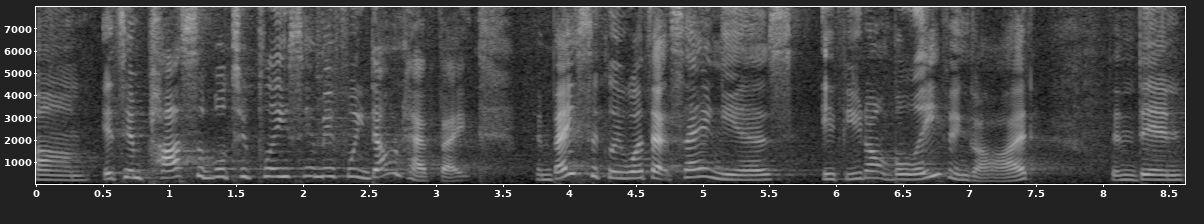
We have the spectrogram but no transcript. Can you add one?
Um, it's impossible to please him if we don't have faith. And basically, what that's saying is if you don't believe in God, then, then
